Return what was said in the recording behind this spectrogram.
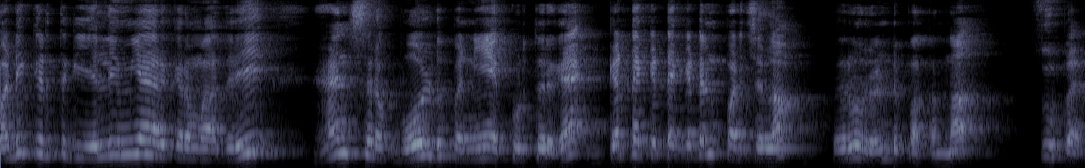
படிக்கிறதுக்கு எளிமையாக இருக்கிற மாதிரி ஆன்சரை போல்டு பண்ணியே கொடுத்துருக்கேன். கெட்ட கெட்ட கெட்டன்னு படிச்சிடலாம். வெறும் ரெண்டு பக்கம்தான். சூப்பர்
